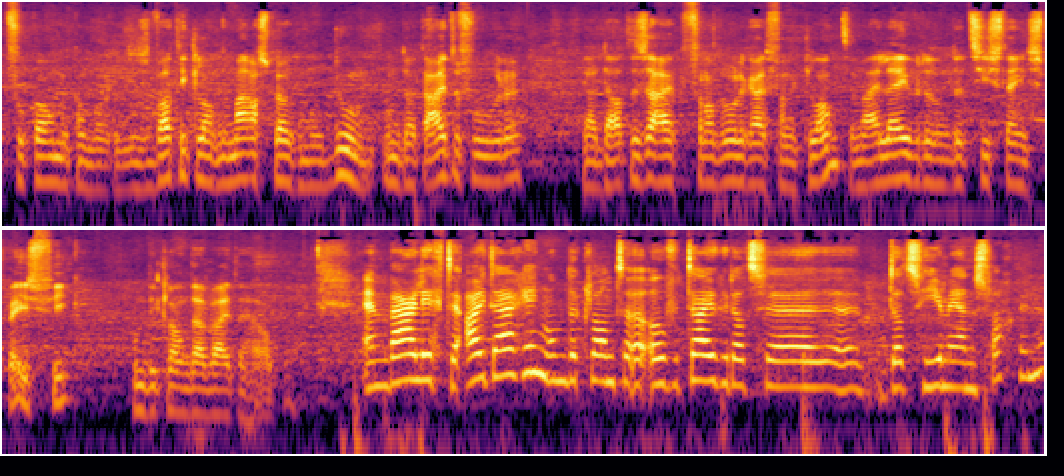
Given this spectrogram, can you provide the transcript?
voorkomen kan worden. Dus wat die klant normaal gesproken moet doen om dat uit te voeren, ja, dat is eigenlijk verantwoordelijkheid van de klant. En wij leveren dit systeem specifiek om die klant daarbij te helpen. En waar ligt de uitdaging om de klant te overtuigen dat ze, eh, dat ze hiermee aan de slag kunnen?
